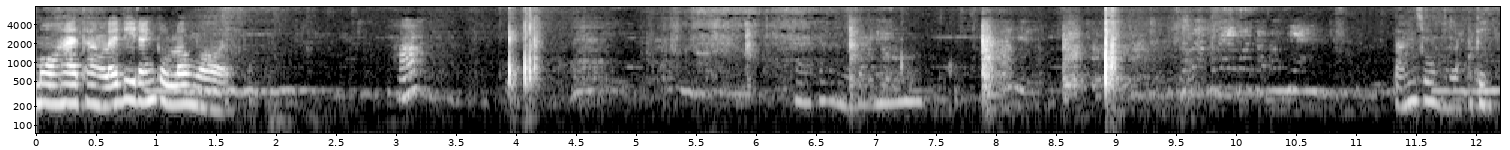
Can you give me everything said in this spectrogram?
mò hai thằng lấy đi đánh cầu lông rồi hả tắm rồi lạnh kinh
